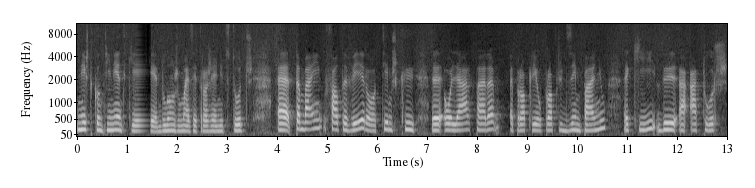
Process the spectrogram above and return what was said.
neste continente que é de longe o mais heterogéneo de todos, uh, também falta ver ou temos que uh, olhar para a própria, o próprio desempenho aqui de atores.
